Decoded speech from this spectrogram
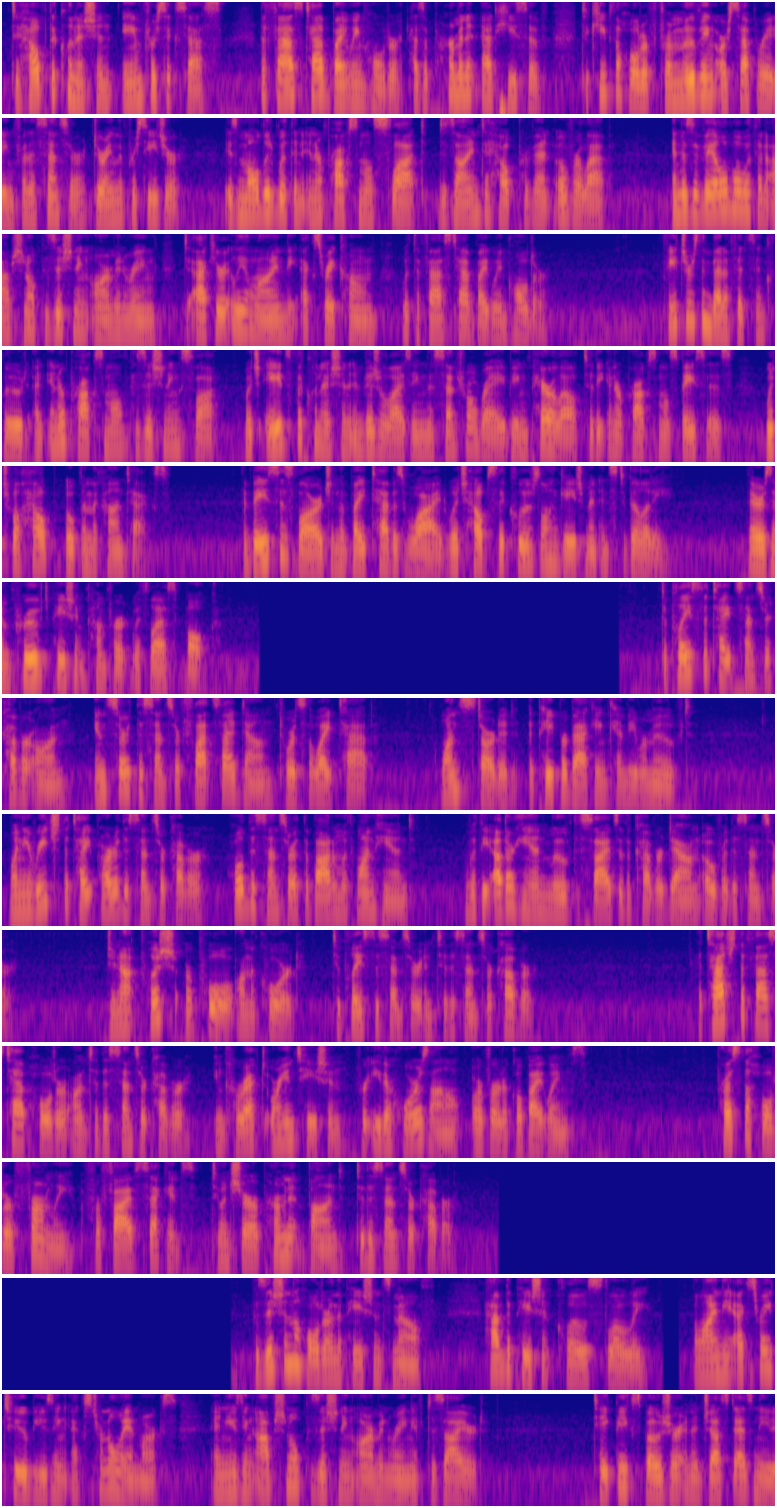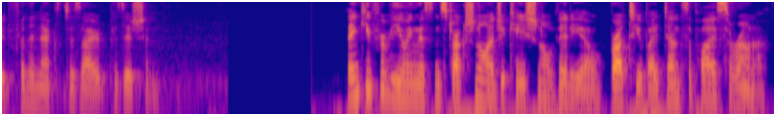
To help the clinician aim for success, the Fastab bite wing holder has a permanent adhesive to keep the holder from moving or separating from the sensor during the procedure is molded with an interproximal slot designed to help prevent overlap, and is available with an optional positioning arm and ring to accurately align the X-ray cone with the Fastab bite wing holder. Features and benefits include an interproximal positioning slot, which aids the clinician in visualizing the central ray being parallel to the interproximal spaces, which will help open the contacts. The base is large and the bite tab is wide, which helps the occlusal engagement and stability. There is improved patient comfort with less bulk. To place the tight sensor cover on, insert the sensor flat side down towards the white tab. Once started, the paper backing can be removed. When you reach the tight part of the sensor cover, hold the sensor at the bottom with one hand, and with the other hand move the sides of the cover down over the sensor. Do not push or pull on the cord to place the sensor into the sensor cover. Attach the Fastab holder onto the sensor cover in correct orientation for either horizontal or vertical bite wings. Press the holder firmly for 5 seconds to ensure a permanent bond to the sensor cover. Position the holder in the patient's mouth. Have the patient close slowly. Align the X-ray tube using external landmarks and using optional positioning arm and ring if desired. Take the exposure and adjust as needed for the next desired position. Thank you for viewing this instructional educational video brought to you by Dentsply Sirona.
